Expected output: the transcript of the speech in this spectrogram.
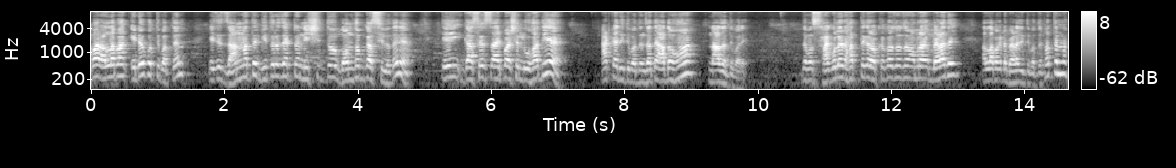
আবার আল্লাহ পাক এটাও করতে পারতেন, এই যে জান্নাতের ভিতরে যে একটা নিষিদ্ধ গন্ধব গাছ ছিল, তাই না? এই গাছের চারপাশে লোহা দিয়ে আটকা দিতে পারতেন যাতে আদম হওয়া না যেতে পারে। যেমন ছাগলের হাত থেকে রক্ষা করার জন্য যেমন আমরা বেড়া দিই, আল্লাহ একটা বেড়া দিতে পারতেন। পারতেন না?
